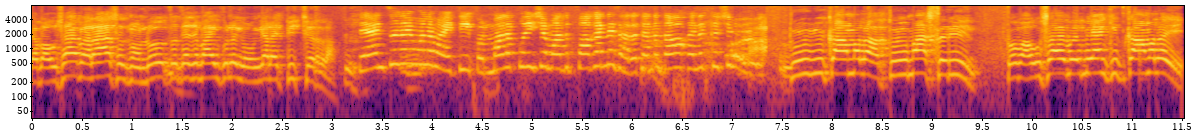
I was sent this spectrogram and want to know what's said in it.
त्या भाऊसाहेबाला असंच म्हणलो तो त्याच्या बायकोला घेऊन गेलाय पिक्चरला त्यांचं नाही मला माहिती पण मला पैसे माझा पगार नाही झाला त्यांना दवाखान्यात कशी मिळतील? तू बी कामाला तू मास्तरीन. तो भाऊसाहेब बँकेत कामाला आहे.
